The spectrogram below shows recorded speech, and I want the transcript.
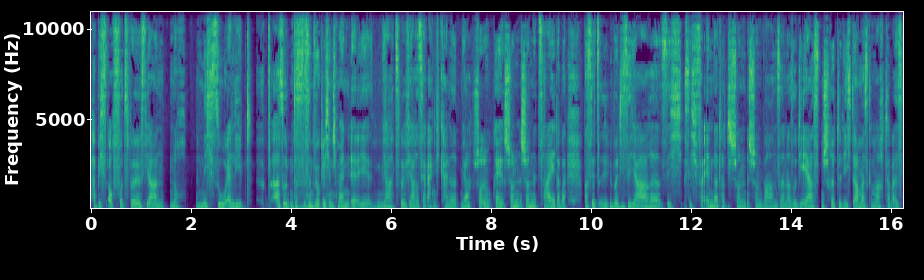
habe ich es auch vor zwölf Jahren noch nicht so erlebt. Also das sind wirklich, und ich meine, äh, ja, zwölf Jahre ist ja eigentlich keine, ja, schon, okay, ist schon, schon eine Zeit, aber was jetzt über diese Jahre sich, sich verändert hat, ist schon, ist schon Wahnsinn. Also die ersten Schritte, die ich damals gemacht habe als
